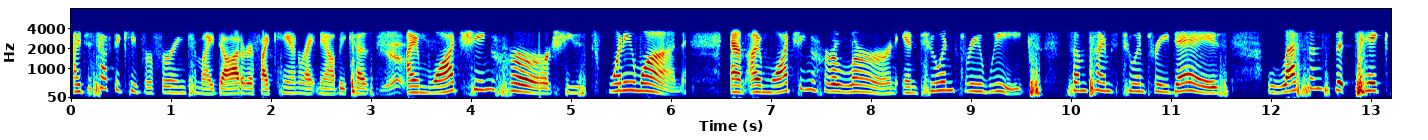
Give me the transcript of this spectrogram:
I just have to keep referring to my daughter if I can right now because yes. I'm watching her. She's 21, and I'm watching her learn in two and three weeks, sometimes two and three days, lessons that take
